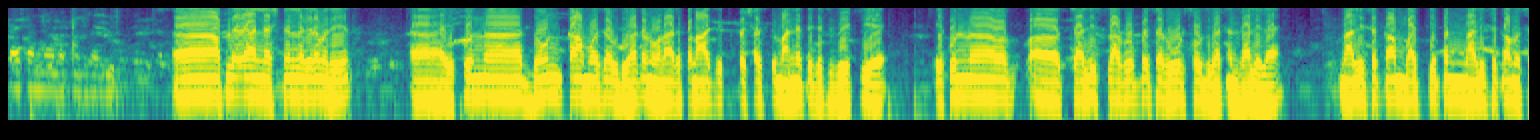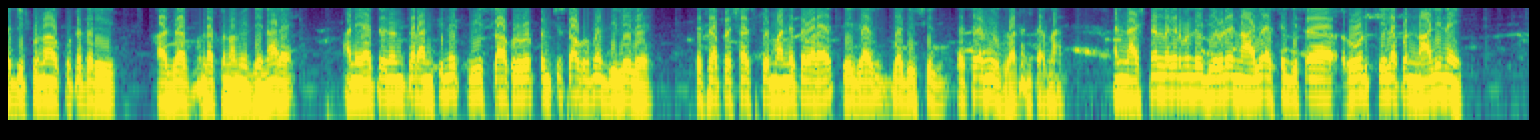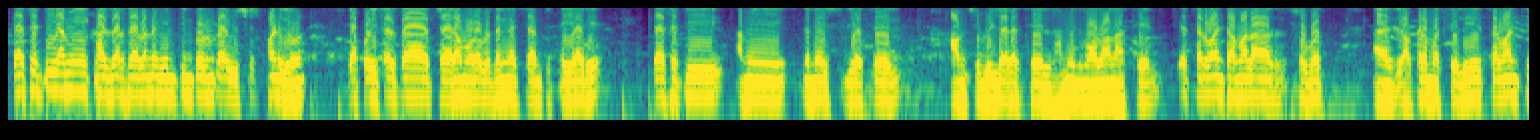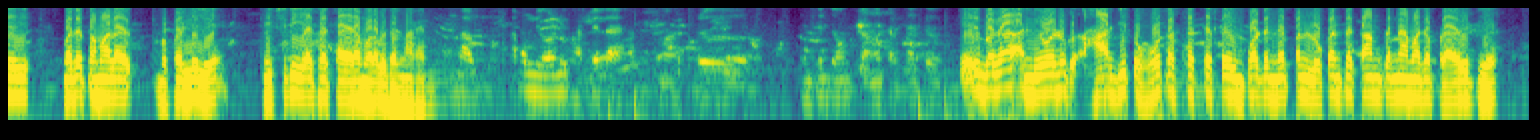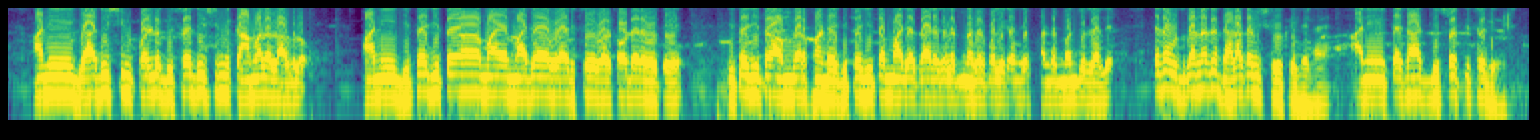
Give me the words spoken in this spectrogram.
काय आपल्या या नॅशनल नगरमध्ये एकूण दोन कामाचं उद्घाटन होणार आहे पण आज एक प्रशासकीय मान्यता त्याची भेटली आहे. एकूण चाळीस लाख रुपयाचं रोडचं उद्घाटन झालेलं आहे. नालीचं काम बाकी आहे पण नालीचं कामासाठी पुन्हा कुठेतरी खासदार फंडातून आम्ही देणार आहे. आणि याच्यानंतर आणखीन एक वीस लाख रुपये पंचवीस लाख रुपये दिलेले आहे. त्याचा प्रशासकीय मान्यतेवर आहे ते ज्या ज्या दिवशी त्याचं आम्ही उद्घाटन करणार. आणि नॅशनल नगरमध्ये जेवढे नाले असेल जिथं रोड केला पण नाली नाही त्यासाठी आम्ही खासदार साहेबांना विनंती करून काही विशेष फंड घेऊन या परिसराचा चेहरामोहरा बदलण्याची आमची तयारी आहे. त्यासाठी आम्ही गणेश जी असेल आमचे बिल्डर असेल हमीद मौलाना असेल या सर्वांच्या आम्हाला सोबत अक्रम असेल. हे सर्वांची मदत आम्हाला पडलेली आहे. निश्चित याचा चेहरामोहरा बदलणार आहे. आपण निवडणूक हरलेला आहे. ते बघा निवडणूक हार जीत होत असतात त्यात काही इम्पॉर्टंट नाही पण लोकांचं काम करणं हा माझा प्रायोरिटी आहे. आणि ज्या दिवशी मी पडलो दुसऱ्या दिवशी मी कामाला लागलो. आणि जिथं जिथं मा- माझ्या वॅडचे वर्कआउट होते जिथं जिथं आमदार फंड आहे जिथं जिथं माझ्या कार्यकालात नगरपालिकांचे फंड मंजूर झाले त्याचा उद्घाटनाचा धडाका मी सुरू केलेला आहे. आणि त्याचा आज दुसरा तिसरा दिवस आहे.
